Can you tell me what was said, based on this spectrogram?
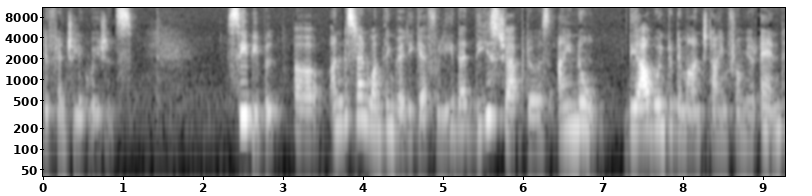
differential equations. See people, uh, understand one thing very carefully that these chapters, I know they are going to demand time from your end,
